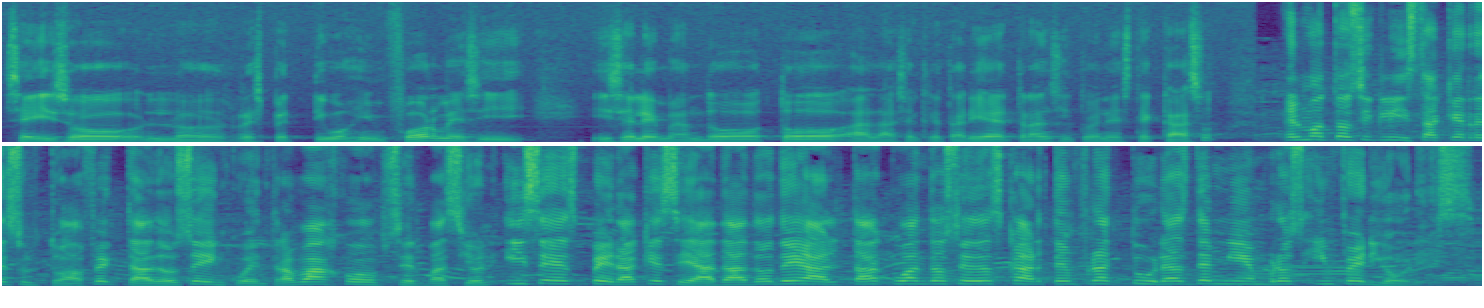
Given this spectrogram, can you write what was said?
se hizo los respectivos informes y, y, se le mandó todo a la Secretaría de Tránsito en este caso. El motociclista que resultó afectado se encuentra bajo observación y se espera que sea dado de alta cuando se descarten fracturas de miembros inferiores.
